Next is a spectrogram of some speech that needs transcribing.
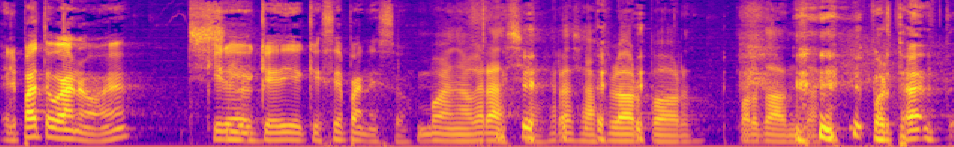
El pato ganó, ¿eh? Quiero que, que, sepan eso. Bueno, gracias. Gracias, Flor, por, por tanto. por tanto.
